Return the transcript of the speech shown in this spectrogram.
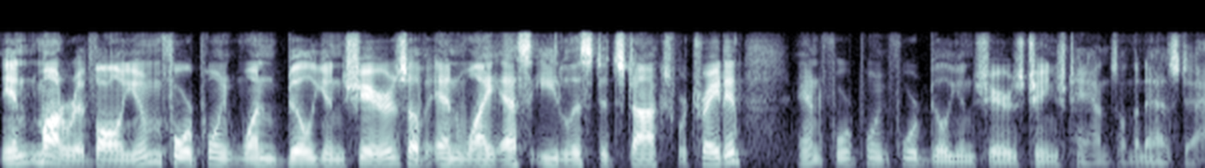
In moderate volume, 4.1 billion shares of NYSE listed stocks were traded and 4.4 billion shares changed hands on the NASDAQ.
